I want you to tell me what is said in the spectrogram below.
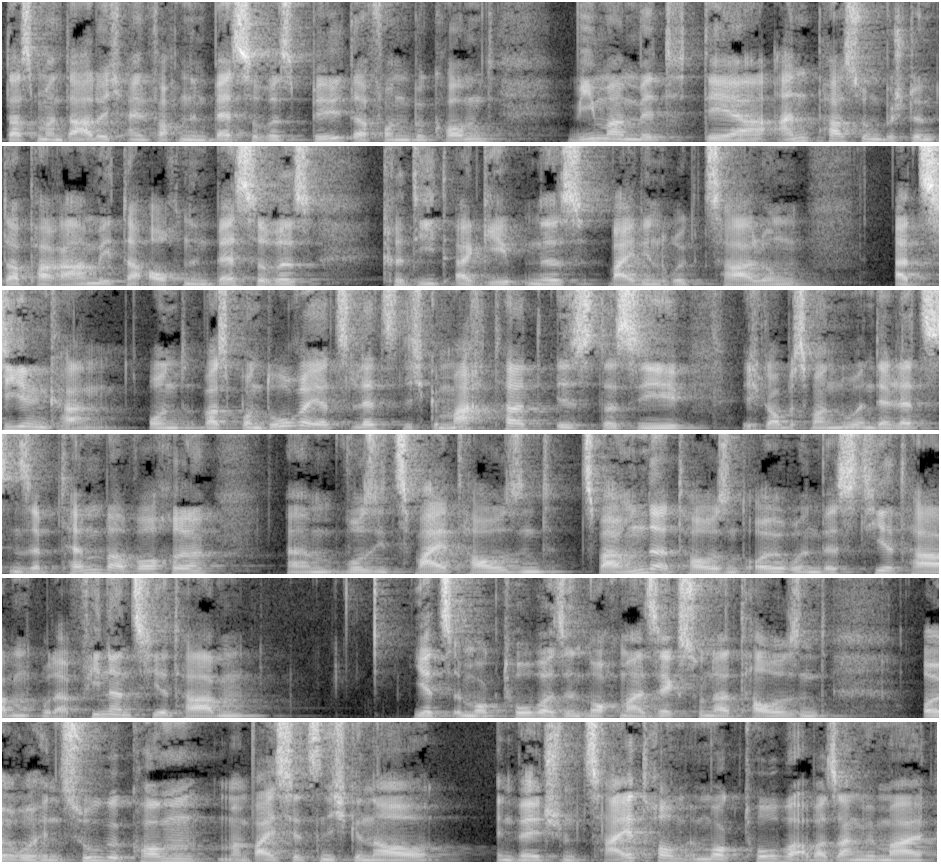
dass man dadurch einfach ein besseres Bild davon bekommt, wie man mit der Anpassung bestimmter Parameter auch ein besseres Kreditergebnis bei den Rückzahlungen erzielen kann. Und was Bondora jetzt letztlich gemacht hat, ist, dass sie, ich glaube, es war nur in der letzten Septemberwoche, ähm, wo sie 2000, 200.000 Euro investiert haben oder finanziert haben. Jetzt im Oktober sind nochmal 600.000 Euro hinzugekommen. Man weiß jetzt nicht genau, in welchem Zeitraum im Oktober, aber sagen wir mal,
